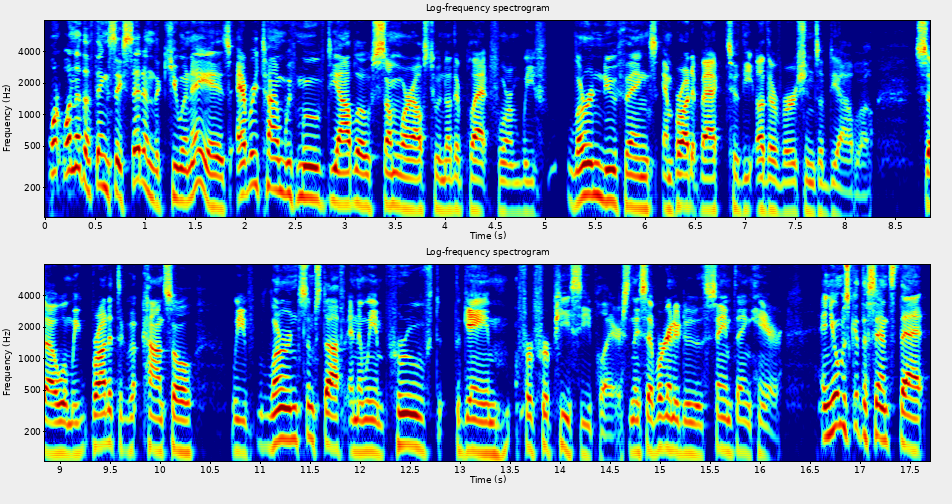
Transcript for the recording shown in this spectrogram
one one of the things they said in the Q&A is every time we've moved Diablo somewhere else to another platform, we've learned new things and brought it back to the other versions of Diablo. So when we brought it to console, we've learned some stuff and then we improved the game for, for PC players. And they said, we're going to do the same thing here. And you almost get the sense that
